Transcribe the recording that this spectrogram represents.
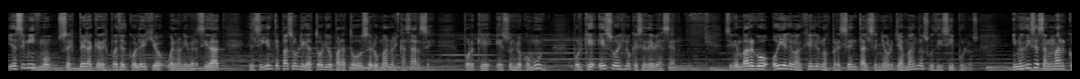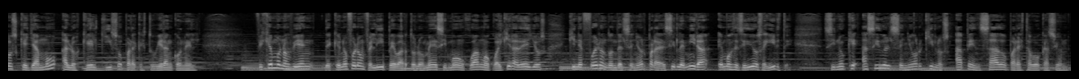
Y asimismo, se espera que después del colegio o en la universidad, el siguiente paso obligatorio para todo ser humano es casarse, porque eso es lo común, porque eso es lo que se debe hacer. Sin embargo, hoy el Evangelio nos presenta al Señor llamando a sus discípulos, y nos dice San Marcos que llamó a los que Él quiso para que estuvieran con Él. Fijémonos bien de que no fueron Felipe, Bartolomé, Simón, Juan o cualquiera de ellos quienes fueron donde el Señor para decirle, mira, hemos decidido seguirte, sino que ha sido el Señor quien los ha pensado para esta vocación,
